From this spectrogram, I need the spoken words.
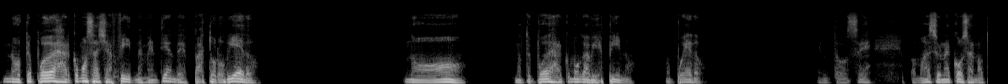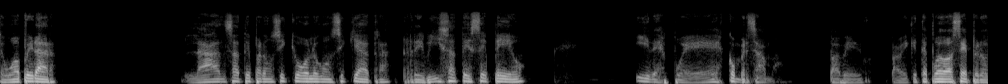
no te puedo dejar como Sasha Fitness, ¿me entiendes? Pastor Oviedo. No, no te puedo dejar como Gaby Espino, no puedo. Entonces, vamos a hacer una cosa, no te voy a operar, lánzate para un psicólogo, un psiquiatra, revísate ese peo y después conversamos para ver, para ver qué te puedo hacer, pero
